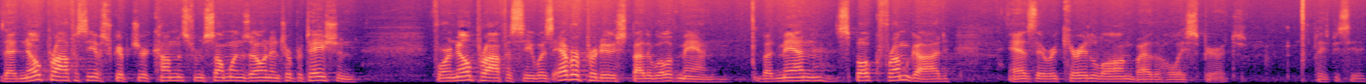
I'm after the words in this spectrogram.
that no prophecy of Scripture comes from someone's own interpretation. For no prophecy was ever produced by the will of man, but men spoke from God as they were carried along by the Holy Spirit. Please be seated.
